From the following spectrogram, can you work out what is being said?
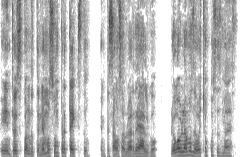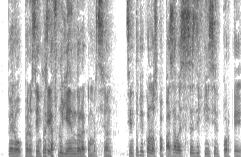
Entonces, cuando tenemos un pretexto, empezamos a hablar de algo, luego hablamos de ocho cosas más, pero, pero siempre Sí. está fluyendo la conversación. Siento que con los papás a veces es difícil porque,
